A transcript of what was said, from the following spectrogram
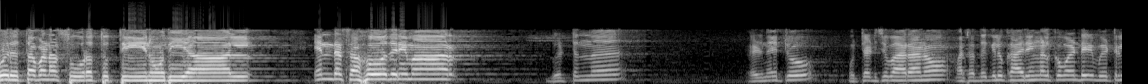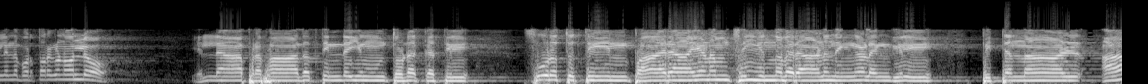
ഒരു തവണ സൂറത്തുത്തീനോതിയാൽ എന്റെ സഹോദരിമാർ വീട്ടിന്ന് എഴുന്നേറ്റു മുറ്റടിച്ചു വാരാനോ മറ്റെന്തെങ്കിലും കാര്യങ്ങൾക്ക് വേണ്ടി വീട്ടിൽ നിന്ന് പുറത്തിറങ്ങണമല്ലോ. എല്ലാ പ്രഭാതത്തിന്റെയും തുടക്കത്തിൽ സൂറത്തുത്തീൻ പാരായണം ചെയ്യുന്നവരാണ് നിങ്ങളെങ്കിൽ പിറ്റന്നാൾ ആ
